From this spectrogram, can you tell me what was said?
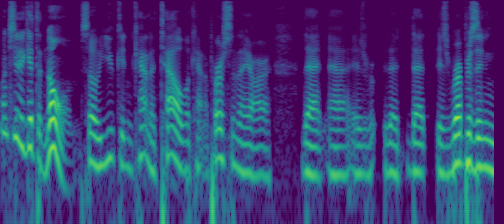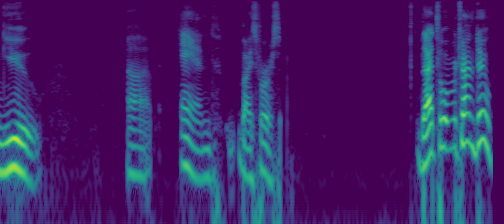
I want you to get to know them so you can kind of tell what kind of person they are that uh, is that that is representing you uh, and vice versa. That's what we're trying to do.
